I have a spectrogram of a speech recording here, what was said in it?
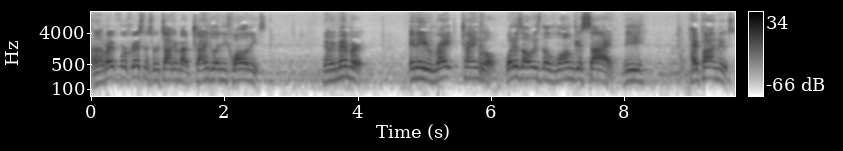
uh, right before Christmas, we were talking about triangle inequalities. Now, remember, in a right triangle, what is always the longest side? The hypotenuse.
